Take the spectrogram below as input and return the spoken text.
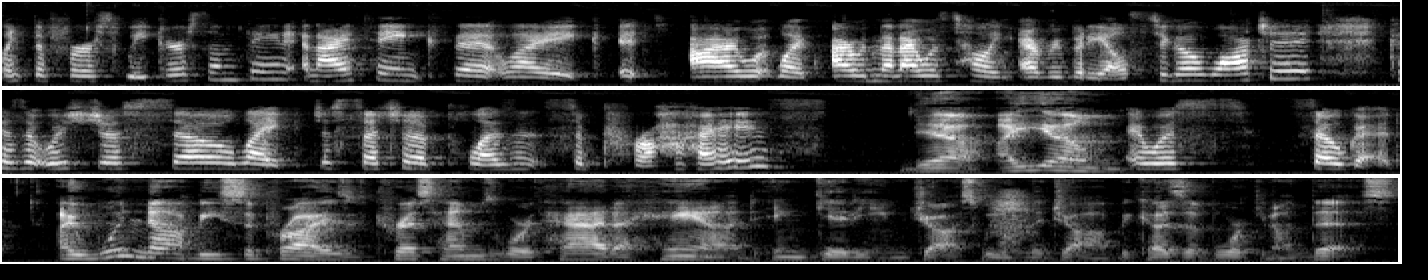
like the first week or something. And I think that like it. I would like. I would. Then I was telling everybody else to go watch it because it was just so like just such a pleasant surprise. Yeah, I um, It was so good. I would not be surprised if Chris Hemsworth had a hand in getting Joss Whedon the job because of working on this.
